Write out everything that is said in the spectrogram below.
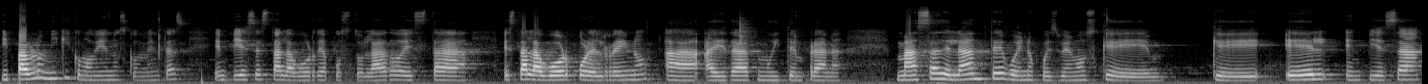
Y Pablo Miki, como bien nos comentas, empieza esta labor de apostolado, esta, esta labor por el reino a, a edad muy temprana. Más adelante, bueno, pues vemos que que él empieza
